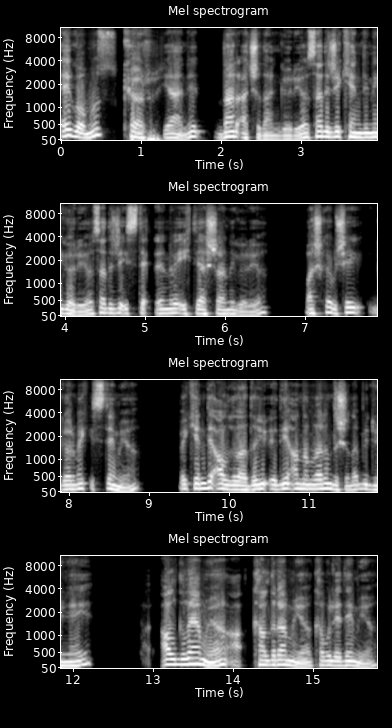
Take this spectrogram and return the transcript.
egomuz kör yani dar açıdan görüyor. Sadece kendini görüyor. Sadece isteklerini ve ihtiyaçlarını görüyor. Başka bir şey görmek istemiyor. Ve kendi algıladığı, yüklediği anlamların dışında bir dünyayı algılayamıyor, kaldıramıyor, kabul edemiyor.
